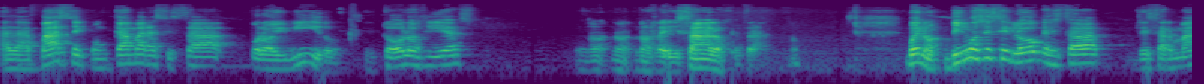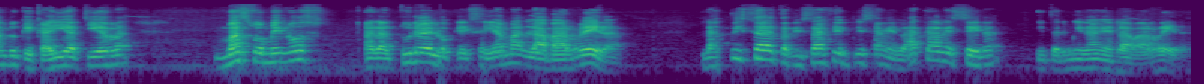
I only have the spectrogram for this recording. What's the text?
a la base con cámaras está prohibido. Todos los días no- no- nos revisaban a los que entraban. ¿no? Bueno, vimos ese globo que se estaba desarmando, que caía a tierra, más o menos a la altura de lo que se llama la barrera. Las pistas de aterrizaje empiezan en la cabecera y terminan en la barrera.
